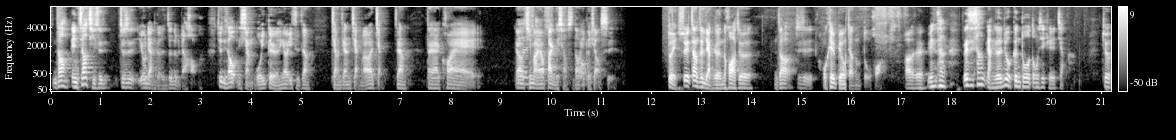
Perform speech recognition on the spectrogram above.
你知道，诶你知道其实就是有两个人真的比较好嘛。就你知道，你想我一个人要一直这样讲讲讲，然后讲这样大概快要起码要半个小时到一个小时。对，所以这样子两个人的话就，你知道，就是我可以不用讲那么多话。啊，对，因为这样，而且这样两个人就有更多的东西可以讲啊，就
